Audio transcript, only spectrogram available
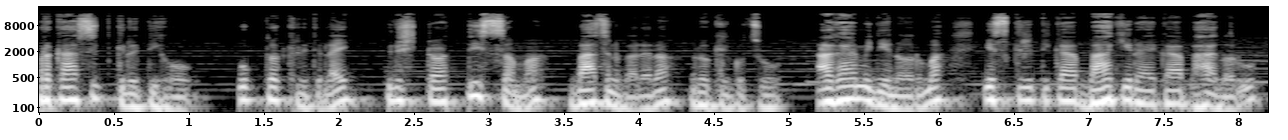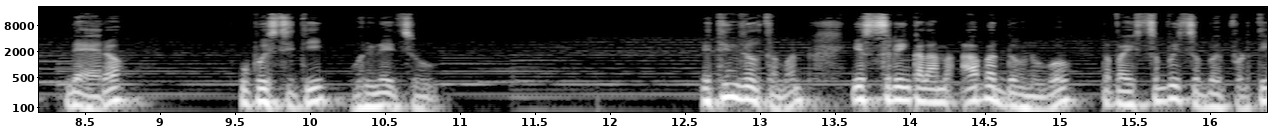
प्रकाशित कृति हो। उक्त कृतिलाई पृष्ठ तिससम्म वाचन गरेर रोकेको छु। आगामी दिनहरूमा यस कृतिका बाँकी रहेका भागहरू ल्याएर उपस्थिति हुने नै छु। यतिन्जेलसम्म यस श्रृङ्खलामा आबद्ध हुनुभयो तपाईँ सबै सबैप्रति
